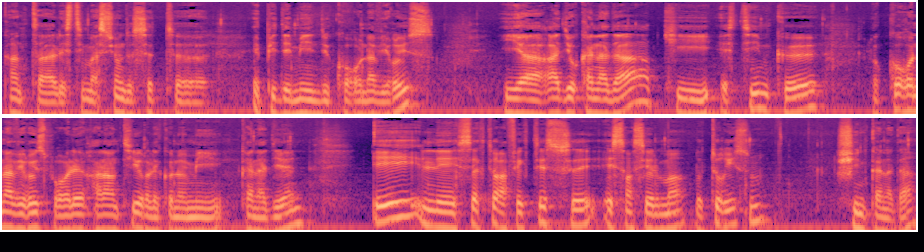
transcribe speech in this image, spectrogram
quant à l'estimation de cette euh, épidémie du coronavirus. Il y a Radio-Canada qui estime que le coronavirus pourrait ralentir l'économie canadienne. Et les secteurs affectés, c'est essentiellement le tourisme, Chine-Canada,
